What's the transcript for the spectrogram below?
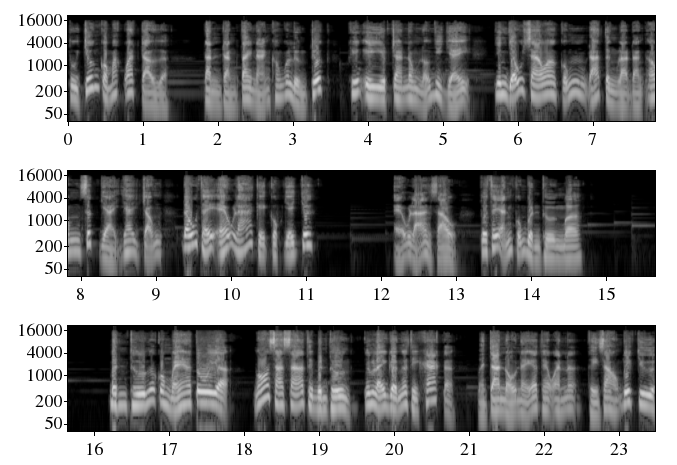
tôi chướng con mắt quá trời. À. Đành rằng tai nạn không có lường trước, khiến y ra nông nổi như vậy. Nhưng dẫu sao cũng đã từng là đàn ông sức dài dai trọng, đâu thể ẻo lá kỳ cục vậy chứ. Ẻo lá làm sao? Tôi thấy ảnh cũng bình thường mà. Bình thường á con mẹ tôi à. Ngó xa xa thì bình thường, nhưng lại gần thì khác à. Mà cha nội này theo anh á, thì sao không biết chứ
